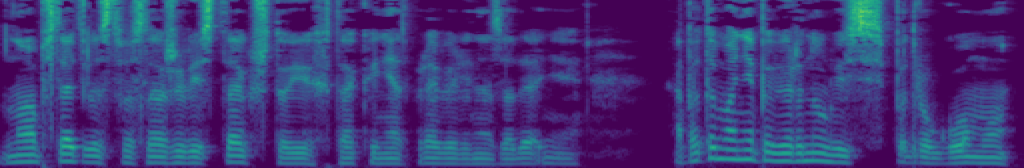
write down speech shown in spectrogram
но обстоятельства сложились так, что их так и не отправили на задание. А потом они повернулись по-другому,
